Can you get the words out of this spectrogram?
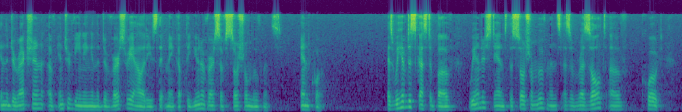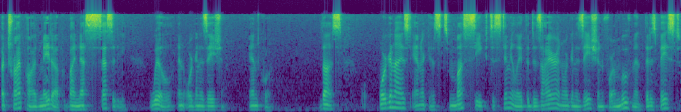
in the direction of intervening in the diverse realities that make up the universe of social movements. As we have discussed above, we understand the social movements as a result of, quote, a tripod made up by necessity, will, and organization. Thus, Organized anarchists must seek to stimulate the desire and organization for a movement that is based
